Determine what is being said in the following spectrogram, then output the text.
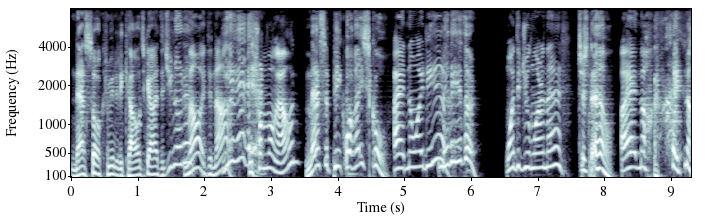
Nassau Community College guy? Did you know that? No, I did not. Yeah. He's from Long Island? Massapequa High School. I had no idea. Me neither. When did you learn that? Just now. I had no, I had no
